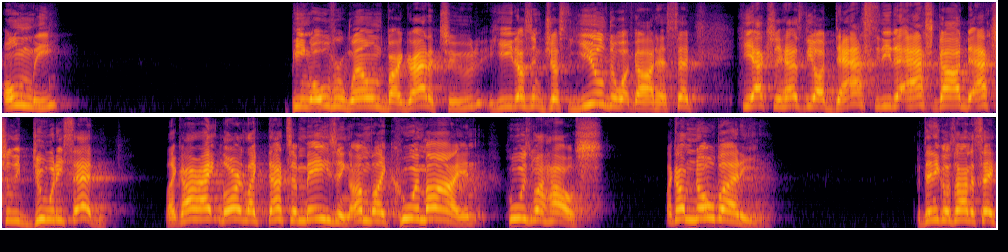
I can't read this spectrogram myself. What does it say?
only being overwhelmed by gratitude. He doesn't just yield to what God has said he actually has the audacity to ask God to actually do what he said. Like, all right, Lord, like that's amazing. I'm like, who am I? And who is my house? Like, I'm nobody. But then he goes on to say,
